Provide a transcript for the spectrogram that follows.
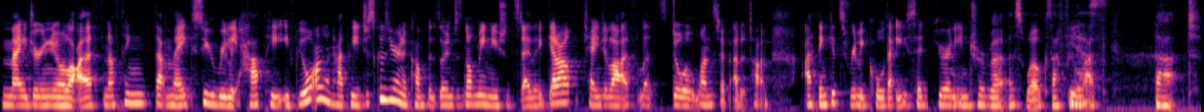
major in your life, nothing that makes you really happy. If you're unhappy, just because you're in a comfort zone does not mean you should stay there. Get up, change your life. Let's do it one step at a time. I think it's really cool that you said you're an introvert as well because I feel Yes. like that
